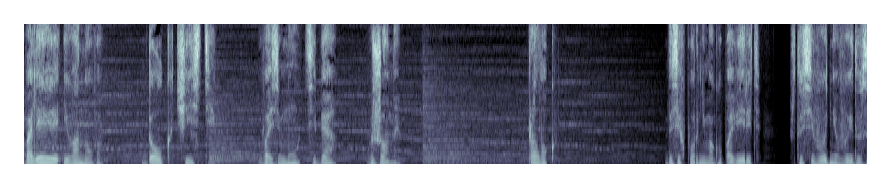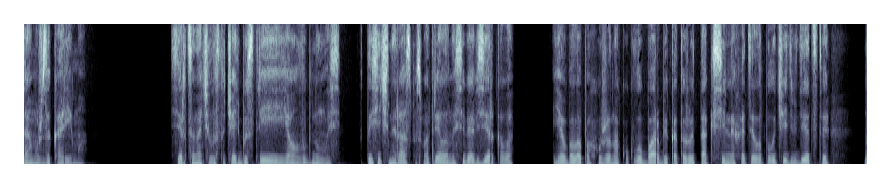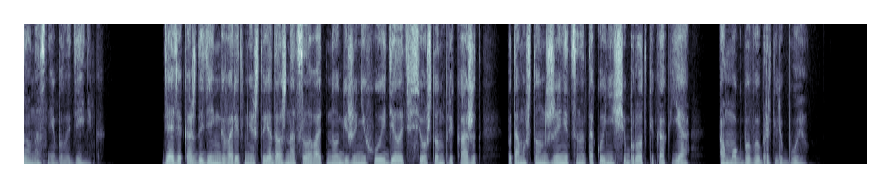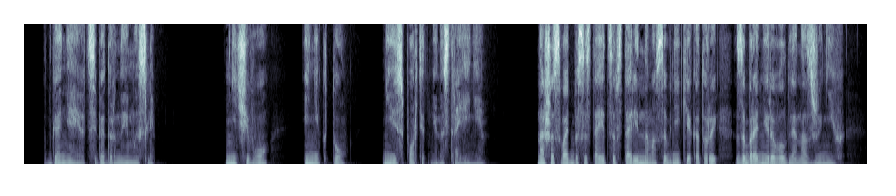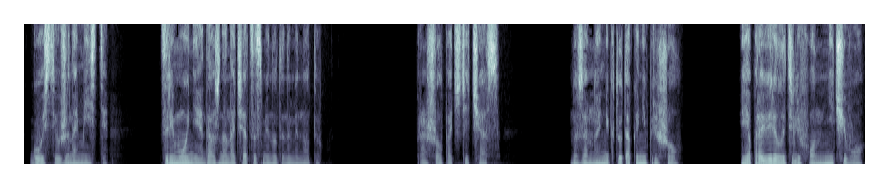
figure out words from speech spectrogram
Валерия Иванова. Долг чести. Возьму тебя в жены. Пролог. До сих пор не могу поверить, что сегодня выйду замуж за Карима. Сердце начало стучать быстрее, и я улыбнулась. В тысячный раз посмотрела на себя в зеркало. Я была похожа на куклу Барби, которую так сильно хотела получить в детстве, но у нас не было денег. Дядя каждый день говорит мне, что я должна целовать ноги жениху и делать все, что он прикажет, потому что он женится на такой нищебродке, как я, а мог бы выбрать любую. Отгоняю от себя дурные мысли. Ничего и никто не испортит мне настроение. Наша свадьба состоится в старинном особняке, который забронировал для нас жених. Гости уже на месте. Церемония должна начаться с минуты на минуту. Прошел почти час, но за мной никто так и не пришел. Я проверила телефон, ничего.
